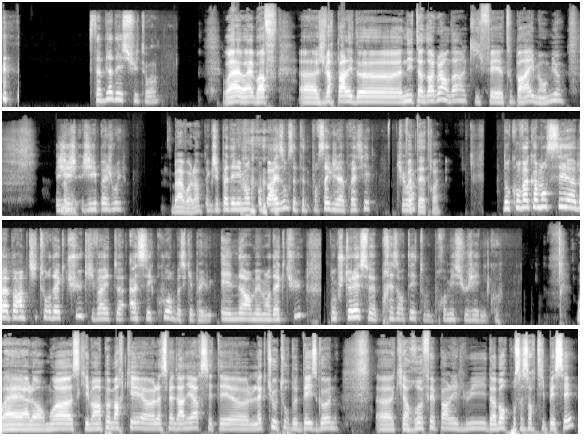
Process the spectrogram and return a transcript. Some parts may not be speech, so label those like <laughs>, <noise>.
<laughs> T'as bien déçu, toi. Ouais, ouais, bref. euh, je vais reparler de Neat Underground, hein, qui fait tout pareil, mais en mieux. J'y ai pas joué. Bah voilà, Donc j'ai pas d'éléments de <laughs> comparaison, c'est peut-être pour ça que j'ai apprécié. Tu vois peut-être, ouais. Donc on va commencer euh, bah, par un petit tour d'actu qui va être assez court parce qu'il n'y a pas eu énormément d'actu. Donc je te laisse présenter ton premier sujet, Nico. Ouais, alors moi, ce qui m'a un peu marqué euh, la semaine dernière, c'était euh, l'actu autour de Days Gone, euh, qui a refait parler de lui d'abord pour sa sortie PC,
